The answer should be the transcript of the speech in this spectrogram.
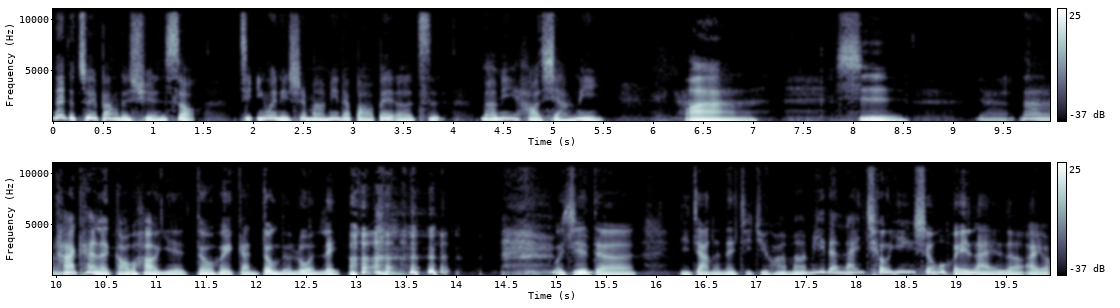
那个最棒的选手。只因为你是妈咪的宝贝儿子，妈咪好想你。哇，是呀，那他看了搞不好也都会感动的落泪。我觉得。你讲的那几句话，妈咪的篮球英雄回来了。哎呦，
